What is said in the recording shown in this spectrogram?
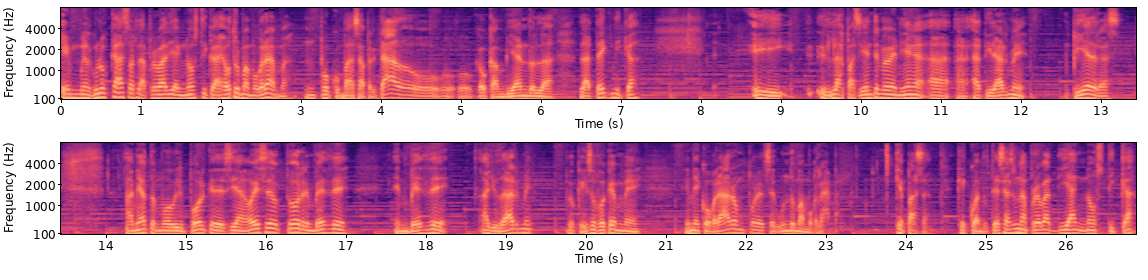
en algunos casos la prueba diagnóstica es otro mamograma, un poco más apretado o, cambiando la, técnica. Y las pacientes me venían a, a, tirarme piedras a mi automóvil porque decían, oye, ese doctor en vez de, en vez de ayudarme, lo que hizo fue que me, me cobraron por el segundo mamograma. ¿Qué pasa? Que cuando usted se hace una prueba diagnóstica,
